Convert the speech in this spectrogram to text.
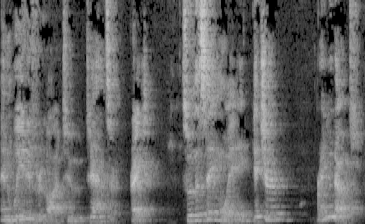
and waited for God to, to answer, right? So in the same way, get your, write it out.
